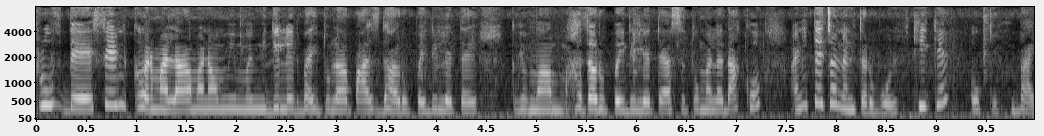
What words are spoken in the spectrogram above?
प्रूफ दे सेंड कर मला. म्हणा मी मी दिलेत भाई तुला पाच दहा रुपये दिलेत आहे किंवा हजार रुपये दिलेत आहे असं तू मला दाखव. आणि त्याच्यानंतर बोल. ठीक आहे? ओके बाय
